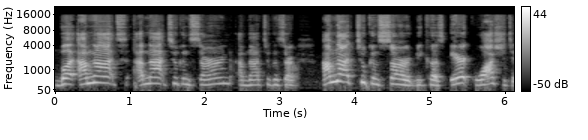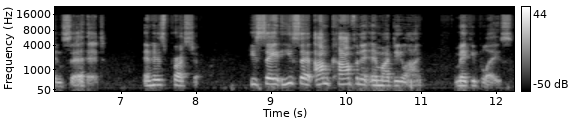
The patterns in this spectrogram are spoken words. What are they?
but I'm not. I'm not too concerned. I'm not too concerned. I'm not too concerned because Eric Washington said in his presser, he said he said I'm confident in my D line making plays.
